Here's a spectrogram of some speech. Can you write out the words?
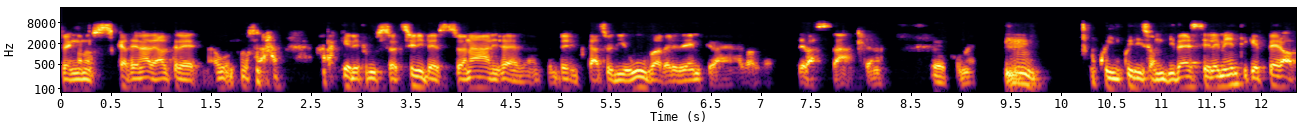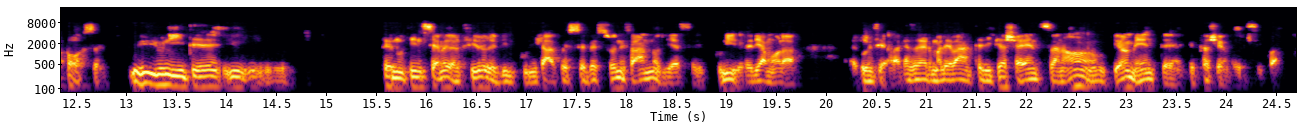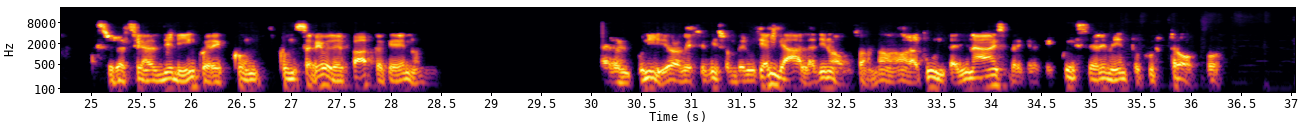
vengono scatenate altre, anche le frustrazioni personali, cioè il caso di Uva per esempio è una cosa devastante. No? Come, quindi, quindi, sono diversi elementi che però apposta riunite, tenuti insieme dal filo dell'impunità. Queste persone sanno di essere punite. Vediamo la, la caserma Levante di Piacenza, no? ultimamente, che facevano questi qua associazione a delinquere, con, consapevole del fatto che non erano impuniti. Ora questi qui sono venuti a galla, di nuovo sono no, la punta di un iceberg, perché questo elemento purtroppo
